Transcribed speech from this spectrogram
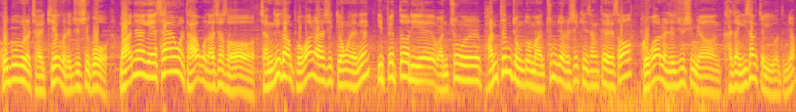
그 부분을 잘 기억을 해주시고 만약에 사용을 다 하고 나셔서 장기간 보관을 하실 경우에는 이 배터리의 완충을 반틈 정도만 충전을 시킨 상태에서 보관을 해주시면 가장 이상적이거든요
